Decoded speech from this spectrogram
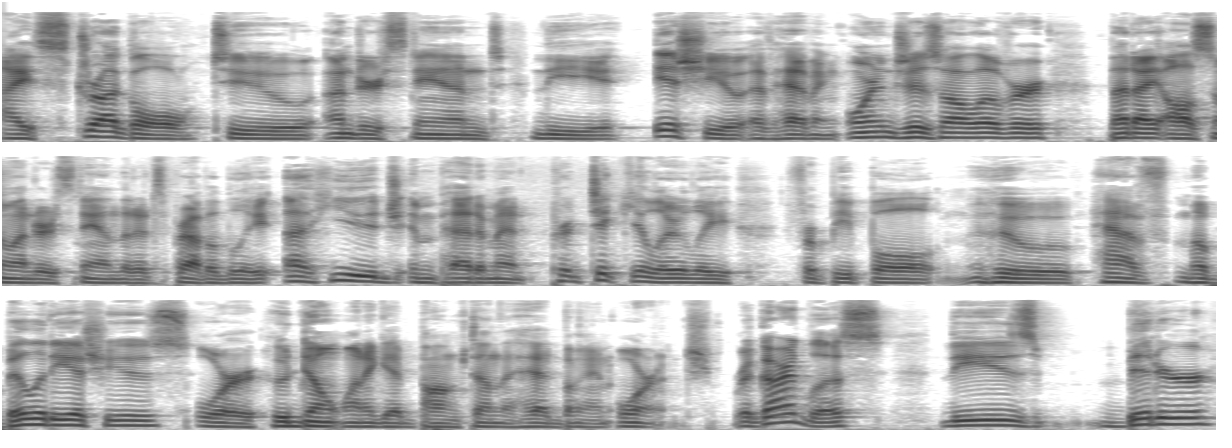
I struggle to understand the issue of having oranges all over, but I also understand that it's probably a huge impediment, particularly for people who have mobility issues or who don't want to get bonked on the head by an orange. Regardless, these bitter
